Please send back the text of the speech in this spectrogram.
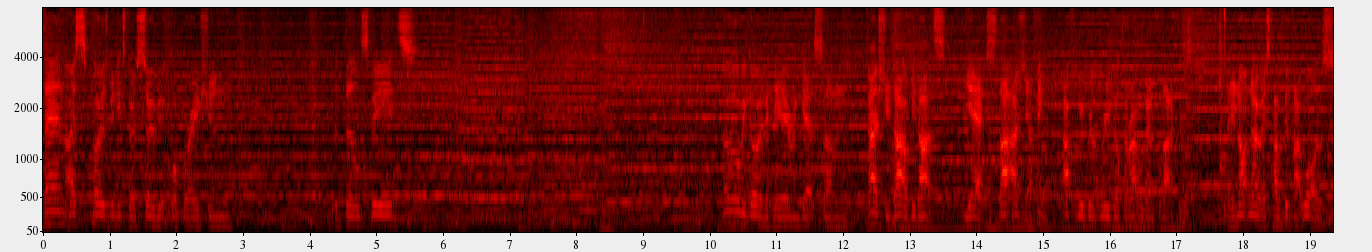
Then I suppose we need to go Soviet cooperation, the build speeds. Oh, we go over here and get some... Actually, that'll be that. Yes, that actually, I think after we built, rebuilt, rebuilt Iraq, we're going for that because I did not notice how good that was.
